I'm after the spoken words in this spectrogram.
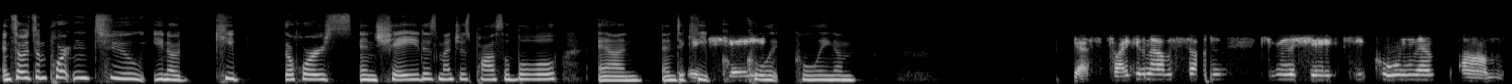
And so it's important to, you know, keep the horse in shade as much as possible and and to In keep cooling cooling them. Yes, try to get them out of the sun, keep them in the shade, keep cooling them um,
